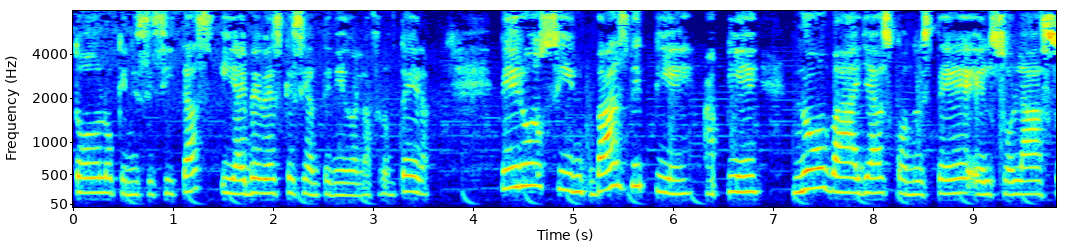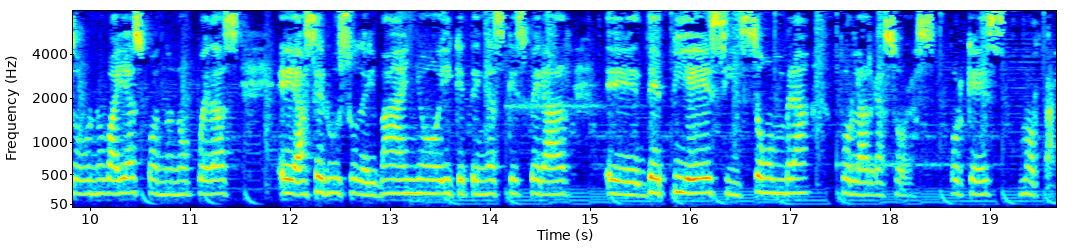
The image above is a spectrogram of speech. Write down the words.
todo lo que necesitas y hay bebés que se han tenido en la frontera. Pero si vas de pie, a pie, no vayas cuando esté el solazo, no vayas cuando no puedas eh, hacer uso del baño y que tengas que esperar eh, de pie, sin sombra, por largas horas, porque es mortal.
